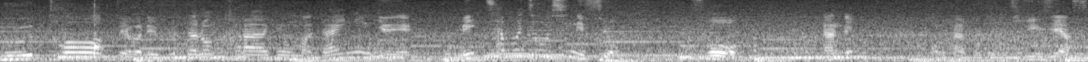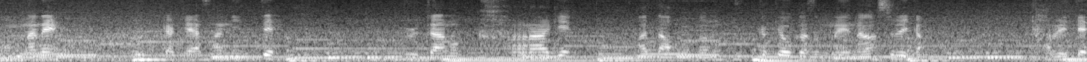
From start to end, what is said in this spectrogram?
豚と言われる豚の唐揚げもまあ大人気でねめちゃめちゃ美味しいんですよ。そう。なんで今回僕 TJ はそんなねぶっかけ屋さんに行って豚の唐揚げあとは他のぶっかけおかずもね何種類か食べて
